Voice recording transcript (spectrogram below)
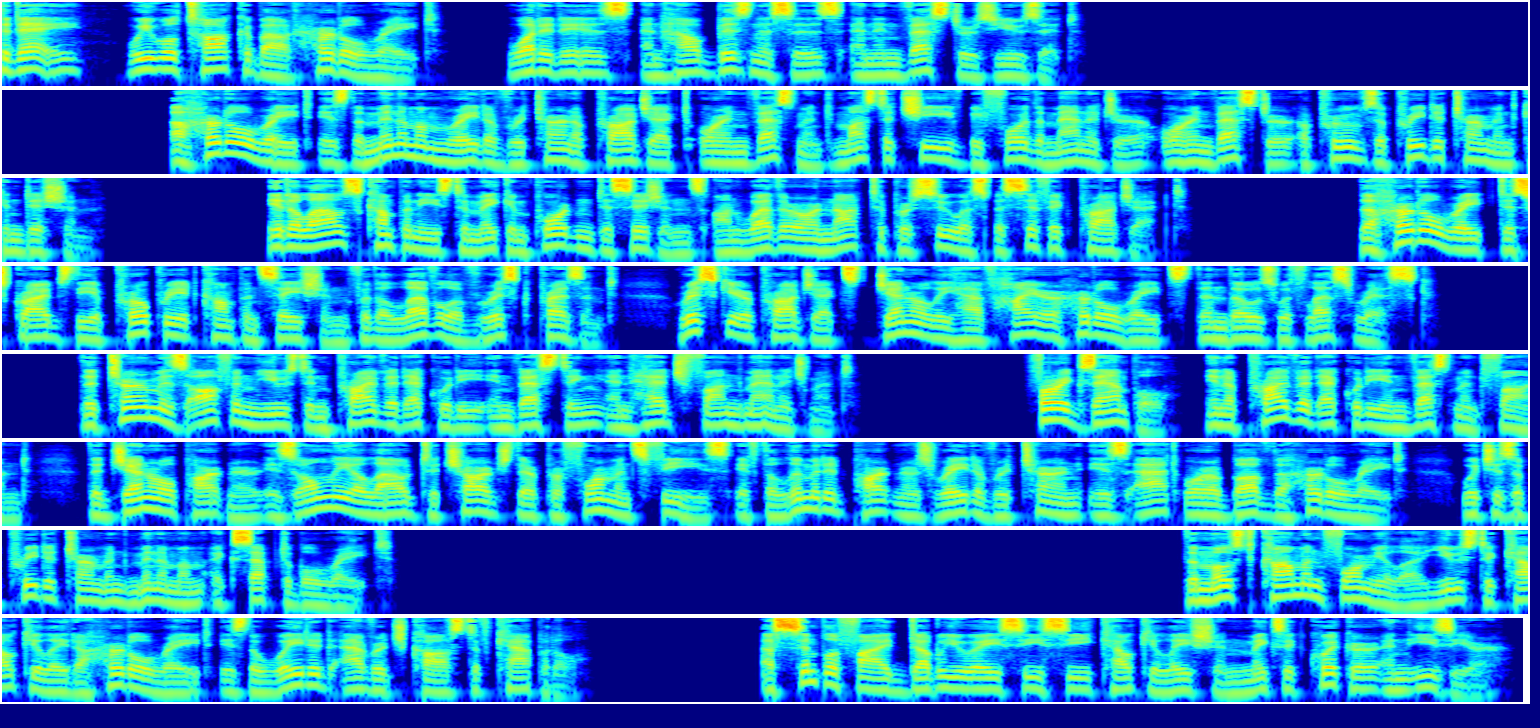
Today, we will talk about hurdle rate, what it is and how businesses and investors use it. A hurdle rate is the minimum rate of return a project or investment must achieve before the manager or investor approves a predetermined condition. It allows companies to make important decisions on whether or not to pursue a specific project. The hurdle rate describes the appropriate compensation for the level of risk present. Riskier projects generally have higher hurdle rates than those with less risk. The term is often used in private equity investing and hedge fund management. For example, in a private equity investment fund, the general partner is only allowed to charge their performance fees if the limited partner's rate of return is at or above the hurdle rate, which is a predetermined minimum acceptable rate. The most common formula used to calculate a hurdle rate is the weighted average cost of capital. A simplified WACC calculation makes it quicker and easier.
